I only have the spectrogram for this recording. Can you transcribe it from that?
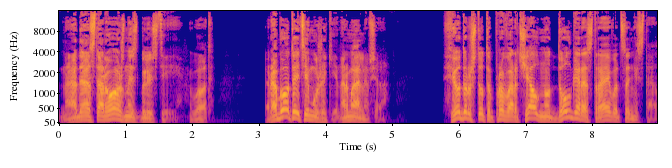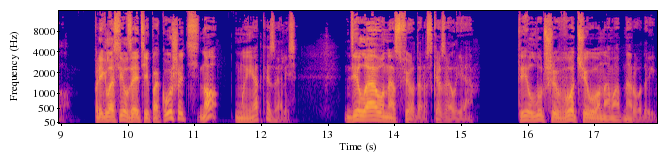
Надо осторожность блюсти, вот. Работайте, мужики, нормально все». Федор что-то проворчал, но долго расстраиваться не стал. Пригласил зайти покушать, но мы отказались. «Дела у нас, Федор», — сказал я. «Ты лучше вот чего нам обнародуй.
